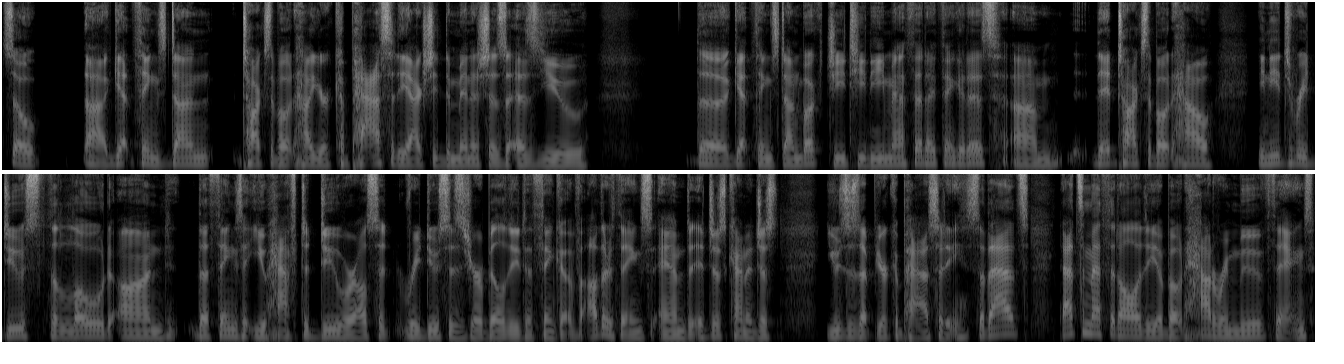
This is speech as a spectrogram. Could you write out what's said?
So, uh, get things done talks about how your capacity actually diminishes as you the get things done book gtd method i think it is. Um, it talks about how you need to reduce the load on the things that you have to do or else it reduces your ability to think of other things and it just kind of just uses up your capacity. So that's that's a methodology about how to remove things.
